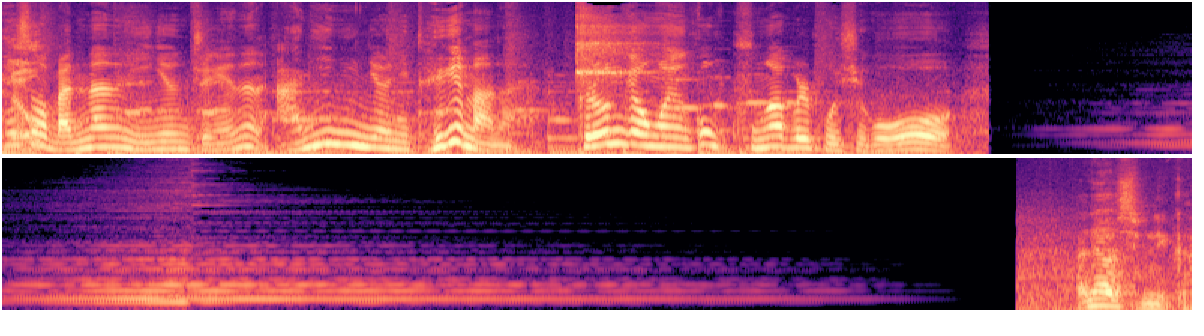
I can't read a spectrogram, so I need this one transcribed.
해서 만나는 인연 중에는 아닌 인연이 되게 많아요. 그런 경우에는 꼭 궁합을 보시고 안녕하십니까.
